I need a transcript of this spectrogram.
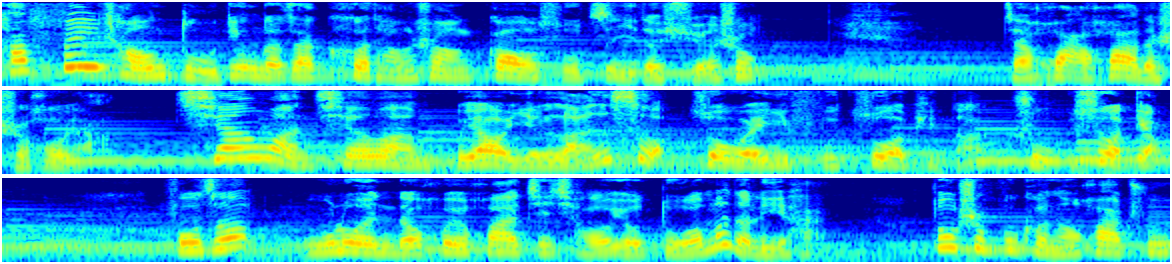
他非常笃定地在课堂上告诉自己的学生，在画画的时候呀，千万千万不要以蓝色作为一幅作品的主色调，否则无论你的绘画技巧有多么的厉害，都是不可能画出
